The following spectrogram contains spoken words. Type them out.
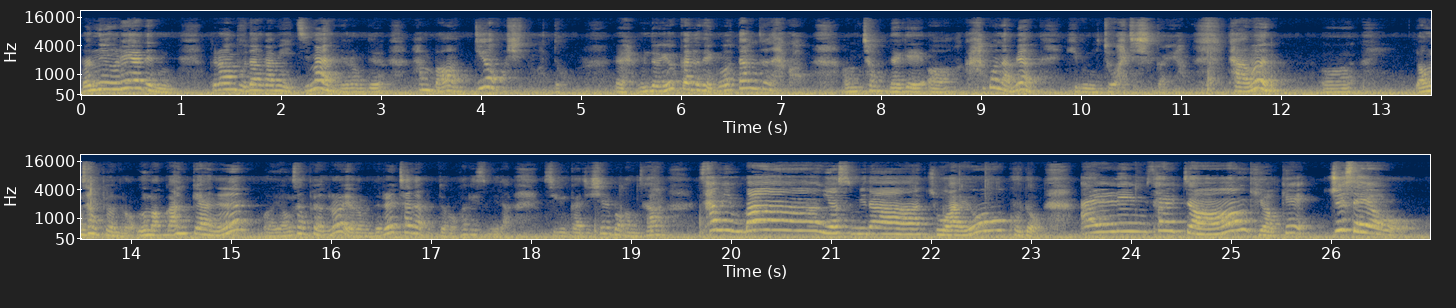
러닝을 해야 되는 그런 부담감이 있지만 여러분들 한번 뛰어보시는 것도 네, 운동의 효과도 되고 땀도 나고 엄청나게 어, 하고 나면 기분이 좋아지실 거예요. 다음은 어, 영상편으로 음악과 함께하는 어, 영상편으로 여러분들을 찾아뵙도록 하겠습니다. 지금까지 실버 강사 3인방이었습니다. 좋아요, 구독, 알림 설정 기억해 주세요.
